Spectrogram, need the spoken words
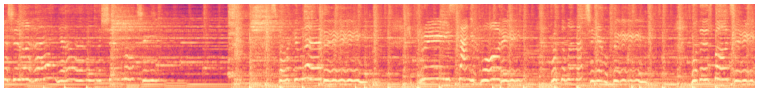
Наші вагання, наші емоції Спалахи в небі І пристані в морі Просто ми наче ну ти Будеш боці.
